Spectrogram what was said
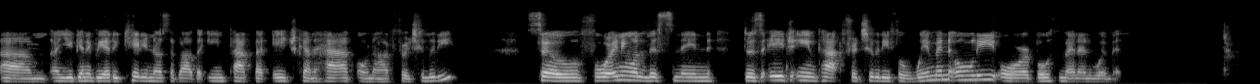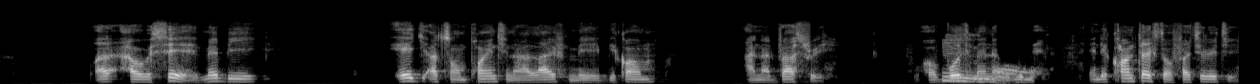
Um, and you're going to be educating us about the impact that age can have on our fertility. So, for anyone listening, does age impact fertility for women only or both men and women? Well, I would say maybe age at some point in our life may become an adversary of both mm. men and women in the context of fertility.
